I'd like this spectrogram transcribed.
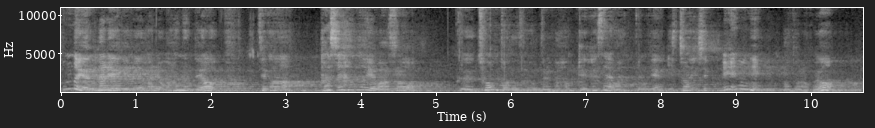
좀 더 옛날 얘기를 하려고 하는데요. 제가 다시 한국에 와서 그 처음 보는 사람들과 함께 회사에 왔던 게 2021년이 라더라고요.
